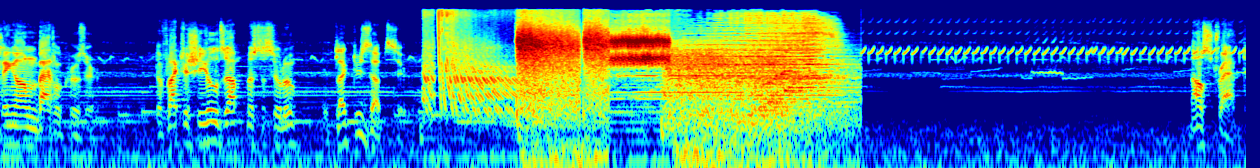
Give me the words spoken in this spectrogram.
Klingon battlecruiser. Deflector shields up, Mr. Sulu. Deflectors up, sir. Mousetrapped.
